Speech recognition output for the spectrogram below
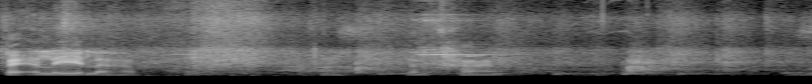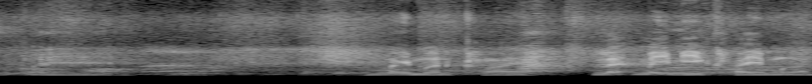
แปะเลนแล้วครับด้านข้างไม่เหมือนใคร และไม่มีใครเหมือน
